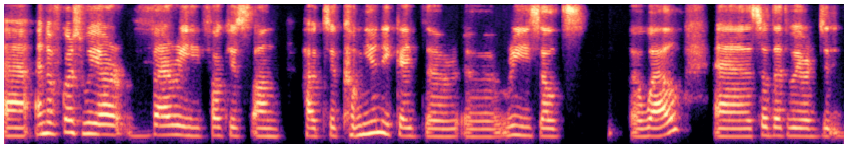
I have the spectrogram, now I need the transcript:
And of course we are very focused on how to communicate the uh, results uh, well uh, so that we are do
